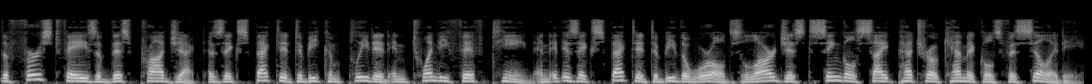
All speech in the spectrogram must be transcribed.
The first phase of this project is expected to be completed in 2015 and it is expected to be the world's largest single-site petrochemicals facility,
